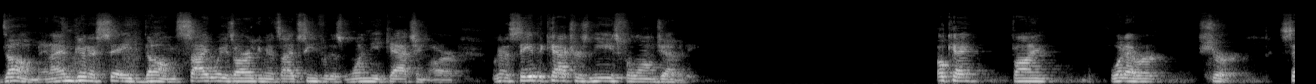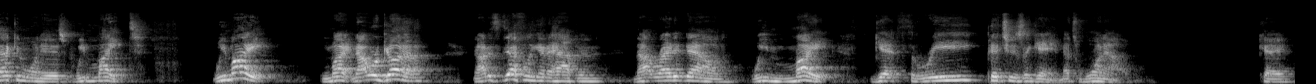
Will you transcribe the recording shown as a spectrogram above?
dumb, and I'm going to say dumb, sideways arguments I've seen for this one knee catching are we're going to save the catcher's knees for longevity. Okay, fine, whatever, sure. Second one is we might. We might. We might. Not we're gonna. Not it's definitely gonna happen. Not write it down. We might get three pitches a game. That's one out. Okay.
